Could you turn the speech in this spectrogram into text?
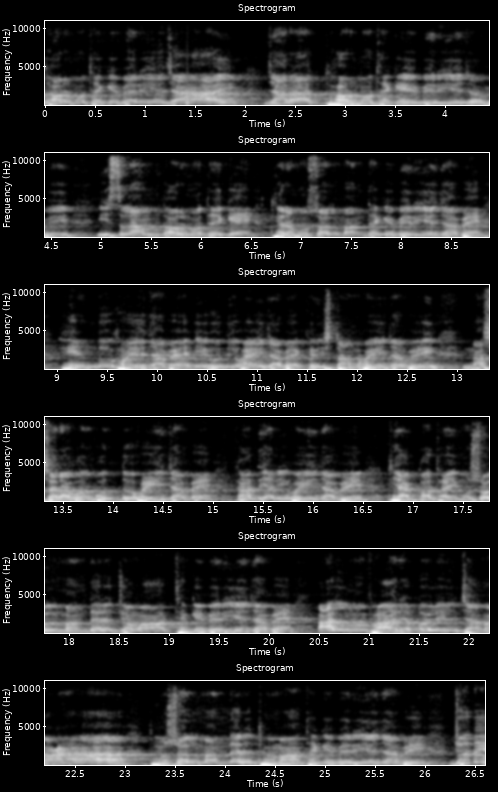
ধর্ম থেকে বেরিয়ে যায়, যারা ধর্ম থেকে বেরিয়ে যাবে, ইসলাম ধর্ম থেকে ফের মুসলমান থেকে বেরিয়ে যাবে, হিন্দু হয়ে যাবে, ইহুদি হয়ে যাবে, খ্রিস্টান হয়ে যাবে নাসারা বৌদ্ধ হয়ে যাবে, কাদিয়ানি হয়ে যাবে এক কথাই মুসলমানদের জমাত থেকে বেরিয়ে যাবে আল মুফারিকুল জামাআ মুসলমানদের জমা থেকে বেরিয়ে যাবে। যদি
